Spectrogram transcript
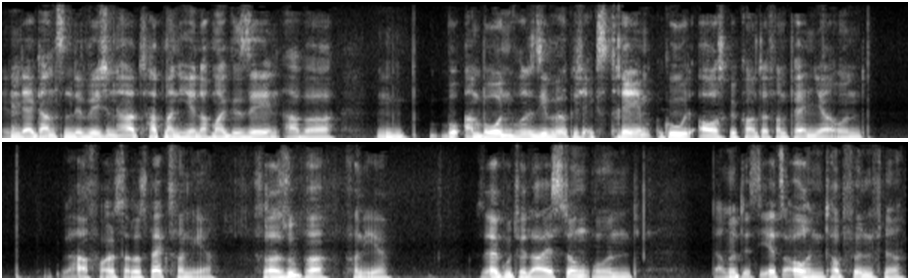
in der ganzen Division hat, hat man hier nochmal gesehen. Aber am Boden wurde sie wirklich extrem gut ausgekontert von Pena und ja, vollster Respekt von ihr. Es war super von ihr. Sehr gute Leistung und damit ist sie jetzt auch in den Top 5, ne?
